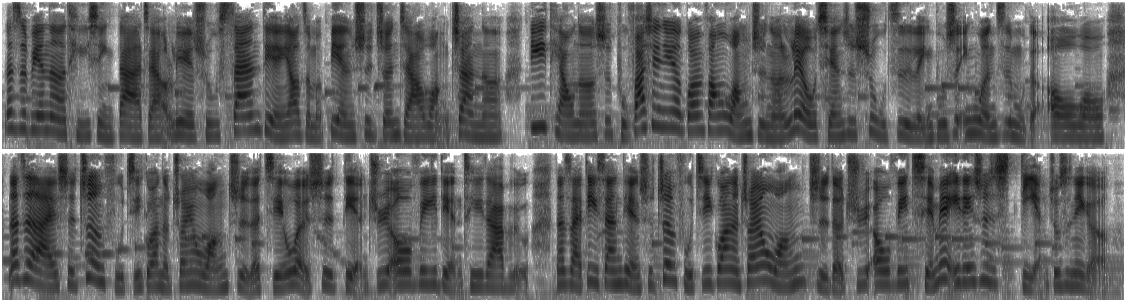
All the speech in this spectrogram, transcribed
那这边呢提醒大家。列出三点要怎么辨识真假网站呢？第一条呢是浦发现金的官方网址呢，六千是数字零，不是英文字母的 O 哦。那再来是政府机关的专用网址的结尾是点 gov 点 tw。那在第三点是政府机关的专用网址的 gov 前面一定是点，就是那个。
